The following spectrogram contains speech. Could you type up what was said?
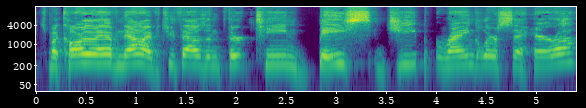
It's my car that I have now. I have a 2013 base Jeep Wrangler Sahara.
